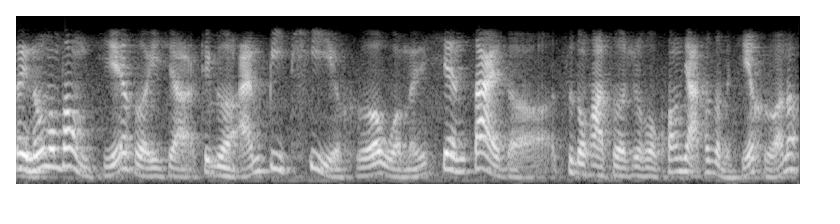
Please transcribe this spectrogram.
那你能不能帮我们结合一下这个嗯 MBT 和我们现在的自动化测试或框架，它怎么结合呢？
